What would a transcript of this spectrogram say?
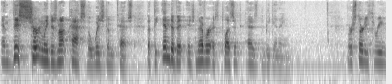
And this certainly does not pass the wisdom test, that the end of it is never as pleasant as the beginning. Verse 33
